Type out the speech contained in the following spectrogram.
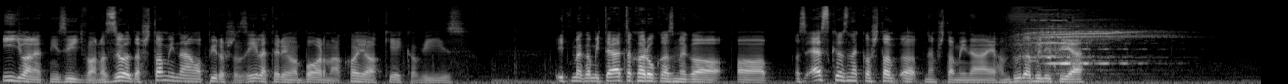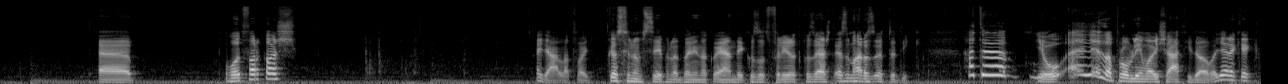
Így van, Etniz, így van. A zöld a staminám, a piros az életerőm, a barna a kaja, a kék a víz. Itt meg amit eltakarok, az meg a, a az eszköznek a stam, ö, nem staminája, hanem durability-je. Uh, holdfarkas? Egy állat vagy. Köszönöm szépen a Daninak ajándékozott feliratkozást, ez már az ötödik. Hát ö, jó, ez a probléma is áthidalva. Gyerekek,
